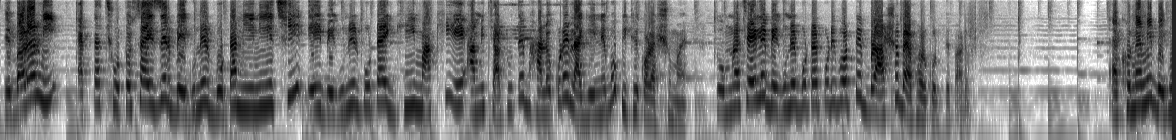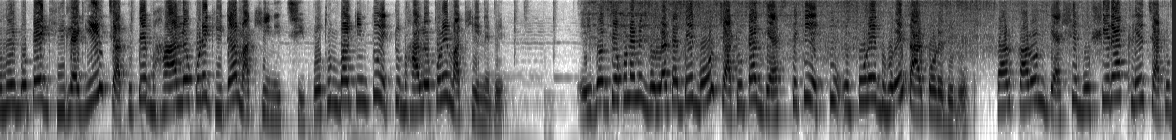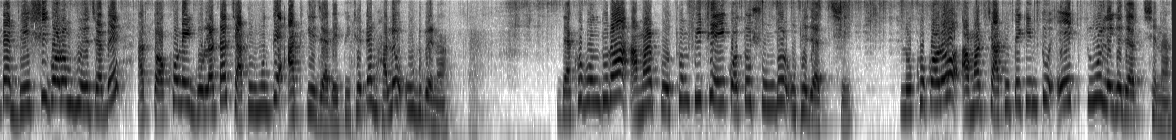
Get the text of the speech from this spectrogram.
এবার আমি একটা ছোট সাইজের বেগুনের বোটা নিয়ে নিয়েছি। এই বেগুনের বোটায় ঘি মাখিয়ে আমি চাটুতে ভালো করে লাগিয়ে নেব পিঠে করার সময়। তোমরা চাইলে বেগুনের বোটার পরিবর্তে ব্রাশও ব্যবহার করতে পারো। এখন আমি বেগুনের বোটায় ঘি লাগিয়ে চাটুতে ভালো করে ঘিটা মাখিয়ে নিচ্ছি। প্রথমবার কিন্তু একটু ভালো করে মাখিয়ে নেবে। এইবার যখন আমি গোলাটা দেব, চাটুটা গ্যাস থেকে একটু উপরে ধরে তারপরে দেব। তার কারণ গ্যাসে বসিয়ে রাখলে চাটুটা বেশি গরম হয়ে যাবে আর তখন এই গোলাটা চাটুর মধ্যে আটকে যাবে, পিঠেটা ভালো উঠবে না। দেখো বন্ধুরা, আমার প্রথম পিঠেই কত সুন্দর উঠে যাচ্ছে। লক্ষ্য করো, আমার চাটুতে কিন্তু একটুও লেগে যাচ্ছে না।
